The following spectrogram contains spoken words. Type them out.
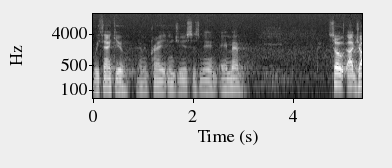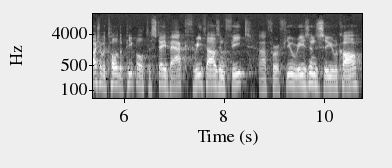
We thank you and we pray in Jesus' name. Amen. So uh, Joshua told the people to stay back 3,000 feet uh, for a few reasons, so you recall,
